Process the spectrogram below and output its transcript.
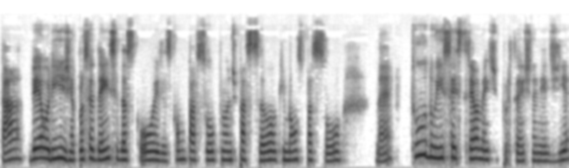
tá? Ver a origem, a procedência das coisas, como passou, por onde passou, que mãos passou, né? Tudo isso é extremamente importante na energia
